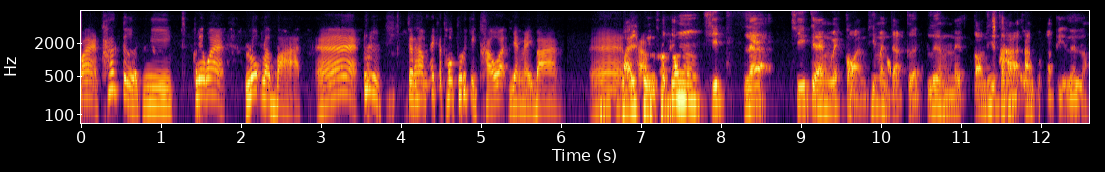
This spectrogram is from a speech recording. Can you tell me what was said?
ว่าถ้าเกิดมีเขาเรียกว่าโรคระบาดอ่าจะทำให้กระทบธุรกิจเขาอะยังไงบ้างอ่าหมายนะครับถึงเขาต้องคิดและชี้แจงไว้ก่อนที่มันจะเกิดเรื่องในตอนที่สถานการณ์ปกติเลยเหรอ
